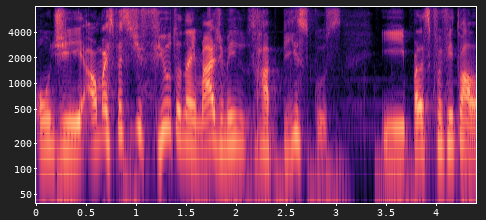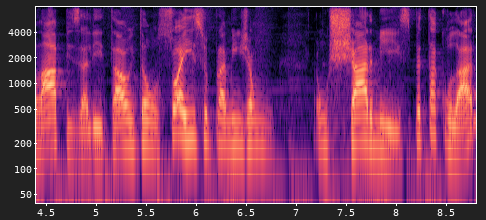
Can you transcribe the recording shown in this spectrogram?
onde há uma espécie de filtro na imagem, meio dos rabiscos, e parece que foi feito a lápis ali e tal. Então, só isso para mim já é um, é um charme espetacular.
